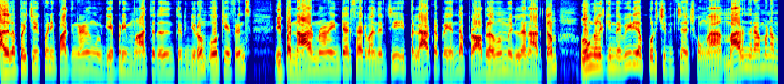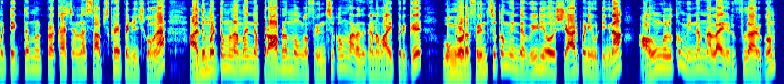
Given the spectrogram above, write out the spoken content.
அதில் போய் செக் பண்ணி பார்த்தீங்கன்னா உங்களுக்கு எப்படி மாற்றுறதுன்னு தெரிஞ்சிடும் ஓகே ஃப்ரெண்ட்ஸ் இப்போ நார்மலான இன்டர்ஃபேர் வந்துருச்சு. இப்போ லேப்டாப்பில் எந்த ப்ராப்ளமும் இல்லைன்னு அர்த்தம். உங்களுக்கு இந்த வீடியோ பிடிச்சிருந்துச்சுன்னு வச்சுக்கோங்களேன் மறந்துடாமல் நம்ம டெக் தமிழ் பிரகாஷ் சேனலில் சப்ஸ்கிரைப் பண்ணி வச்சுக்கோங்க. அது மட்டும் இல்லாமல் இந்த ப்ராப்ளம் உங்கள் ஃப்ரெண்ட்ஸுக்கும் வரதுக்கான வாய்ப்பு இருக்குது உங்களோட ஃப்ரெண்ட்ஸுக்கும் இந்த வீடியோவை ஷேர் பண்ணி விட்டிங்கன்னா அவங்களுக்கும் இன்னும் நல்லா ஹெல்ப்ஃபுல்லாக இருக்கும்.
